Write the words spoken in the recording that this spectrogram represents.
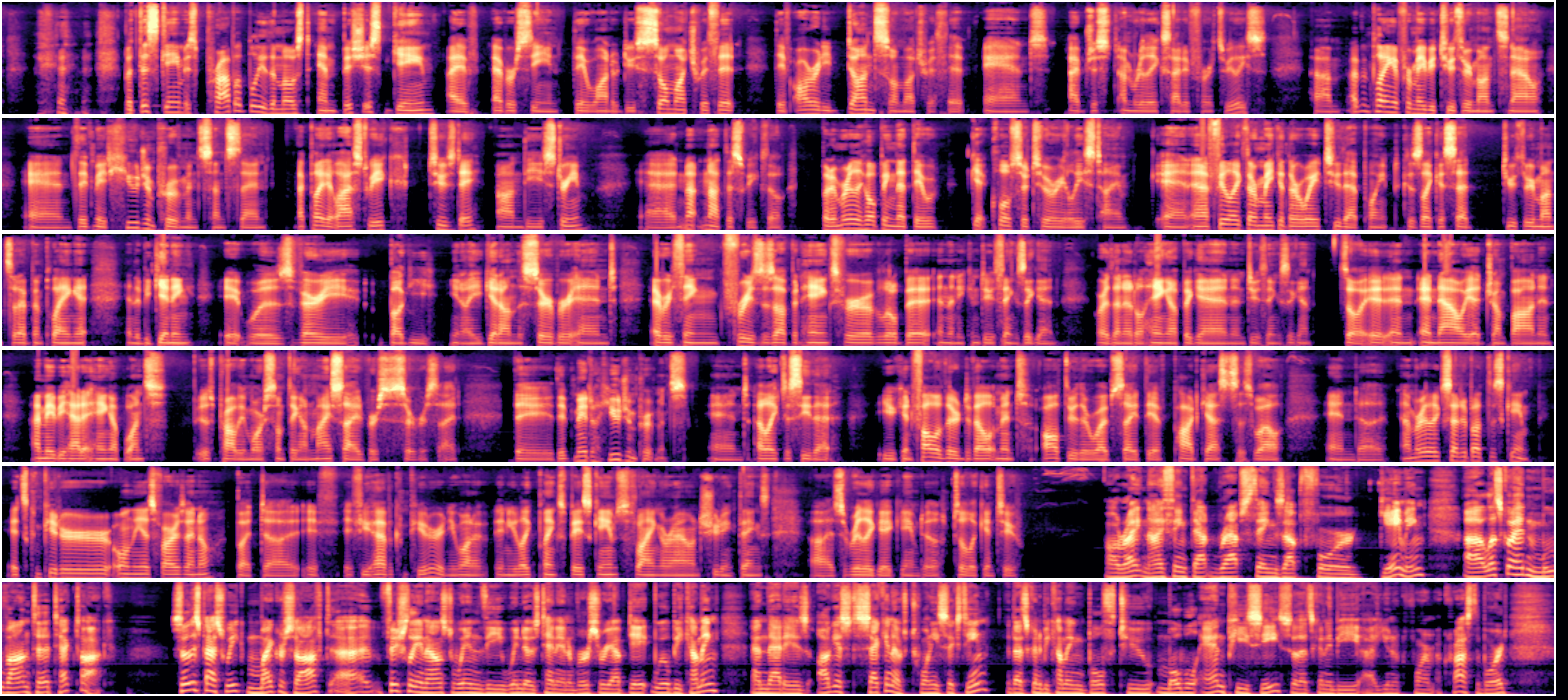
but this game is probably the most ambitious game I have ever seen. They want to do so much with it. They've already done so much with it, and I'm just I'm really excited for its release. Um, I've been playing it for maybe two three months now, and they've made huge improvements since then. I played it last week, Tuesday, on the stream. Uh, not not this week though, but I'm really hoping that they would get closer to a release time and and I feel like they're making their way to that point because, like I said, two three months that I've been playing it. In the beginning, it was very buggy. You know, you get on the server and everything freezes up and hangs for a little bit, and then you can do things again, or then it'll hang up again and do things again. So it and and now it jump on, and I maybe had it hang up once. It was probably more something on my side versus server side. They they've made huge improvements, and I like to see that you can follow their development all through their website. They have podcasts as well, and uh, I'm really excited about this game. It's computer only, as far as I know. But uh, if if you have a computer and you want to and you like playing space games, flying around, shooting things, uh, it's a really great game to to look into. All right, and I think that wraps things up for gaming. Uh, let's go ahead and move on to tech talk. So, this past week, Microsoft uh, officially announced when the Windows 10 anniversary update will be coming, and that is August 2nd of 2016. That's going to be coming both to mobile and PC, so that's going to be uh, uniform across the board.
